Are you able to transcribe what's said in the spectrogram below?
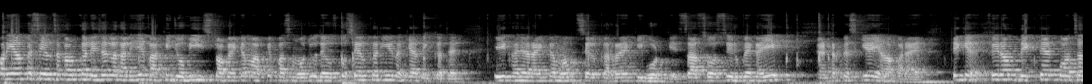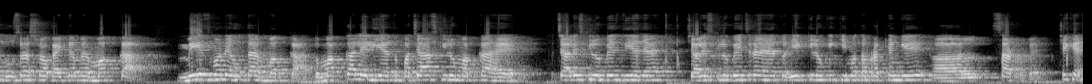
और यहाँ पे सेल्स अकाउंट डिस्काउंट का लेजर लगा लीजिए, बाकी जो भी स्टॉक आइटम आपके पास मौजूद है, उसको सेल करिए, ना क्या दिक्कत है? एक हज़ार आइटम हम सेल कर रहे हैं कीबोर्ड के। सात सौ अस्सी रुपए का एक एंटर प्रेस किया, यहाँ पर आए। ठीक है? फिर हम देखते हैं कौन सा दूसरा स्टॉक आइटम है, मक्का। मेज बने होता है मक्का। तो मक्का ले लिया तो 50 किलो मक्का है। तो 40 किलो बेच दिया जाए। 40 किलो बेच रहे हैं तो एक किलो की कीमत हम रखेंगे साठ रुपए। ठीक है?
